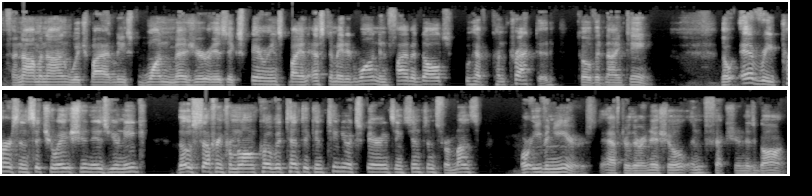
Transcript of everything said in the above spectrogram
the phenomenon which, by at least one measure, is experienced by an estimated one in five adults who have contracted COVID 19. Though every person's situation is unique, those suffering from long COVID tend to continue experiencing symptoms for months or even years after their initial infection is gone.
